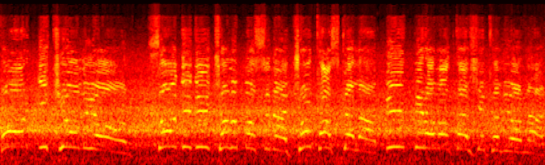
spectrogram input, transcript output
Fark 2 oluyor. Son düdüğün çalınmasına çok az kala büyük bir avantaj yakalıyorlar.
